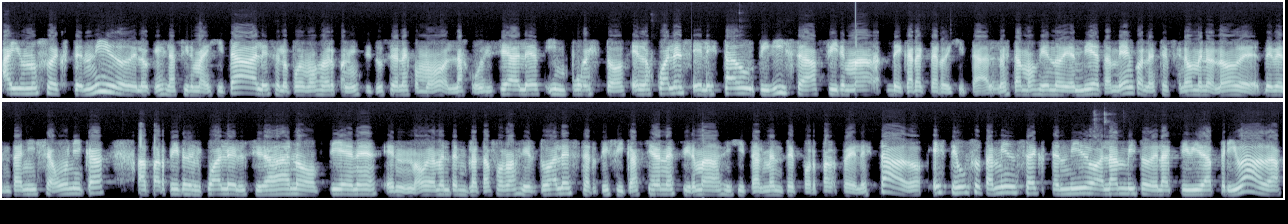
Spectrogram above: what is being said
hay un uso extendido de lo que es la firma digital, eso lo podemos ver con instituciones como las judiciales, impuestos, en los cuales el Estado utiliza firma de carácter digital. Lo estamos viendo hoy en día también con este fenómeno ¿no? de, ventanilla única, a partir del cual el ciudadano obtiene, en, obviamente en plataformas virtuales, certificaciones firmadas digitalmente por parte del Estado. Este uso también se ha extendido al ámbito de la actividad privada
